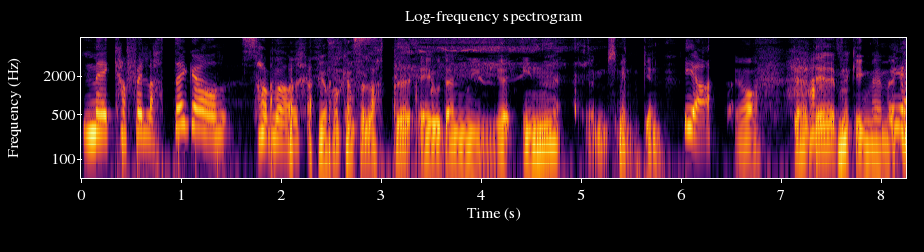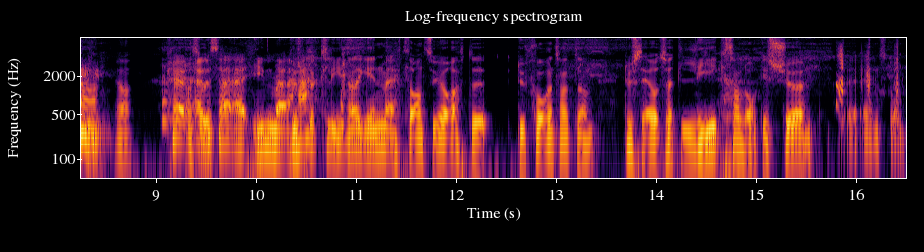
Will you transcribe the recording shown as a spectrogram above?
med Caffè Latte Girl Summer. Ja, for caffè latte er jo den nye inn-sminken. Ja. Ja, det, det fikk jeg med meg. Ja. Ja. Hva er det som er inn med Du skal kline deg inn med et eller annet som gjør at du, du får en sånn sånn Du ser ut som et lik som har ligget i sjøen eh, en stund.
